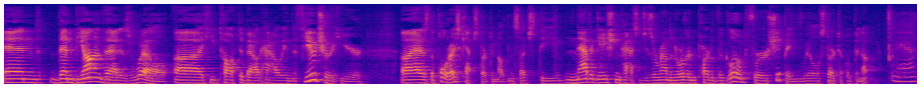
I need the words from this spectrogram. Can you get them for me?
And then beyond that as well, uh, he talked about how in the future here, uh, as the polar ice caps start to melt and such, the navigation passages around the northern part of the globe for shipping will start to open up. Yeah.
